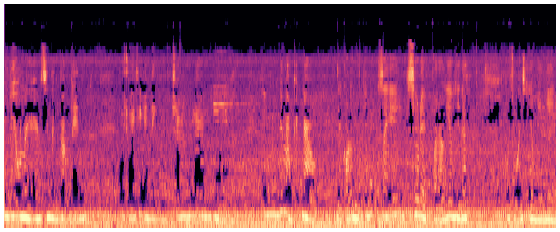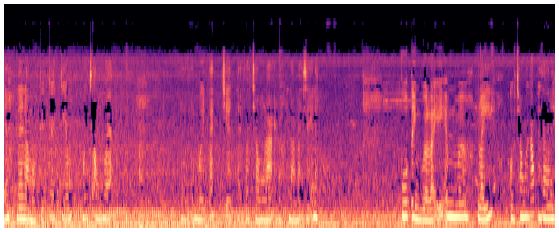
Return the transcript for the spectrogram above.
video này, em xin dành tặng đến chú anh chị nhà mình trang em thì không biết làm cách nào để có được những cái bộ rễ siêu đẹp và đáng yêu thế này. Cô chú anh chị nhà mình nhìn nhé đây là một cái cây kiếm mới trồng thôi ạ. Em mới tách chiết lại và trồng lại rồi làm lại rễ này. Vô tình vừa lấy, em ờ, lấy ở trong cái góc cái ra đây.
